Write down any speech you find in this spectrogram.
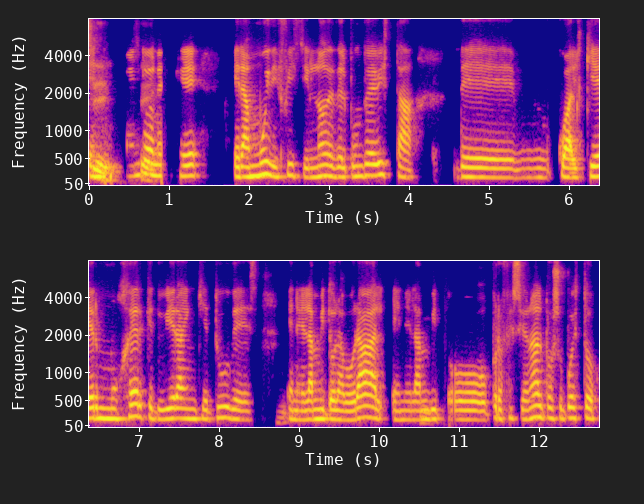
en un momento en el que era muy difícil, ¿no? Desde el punto de vista de cualquier mujer que tuviera inquietudes mm. en el ámbito laboral, en el mm. ámbito profesional, por supuesto,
